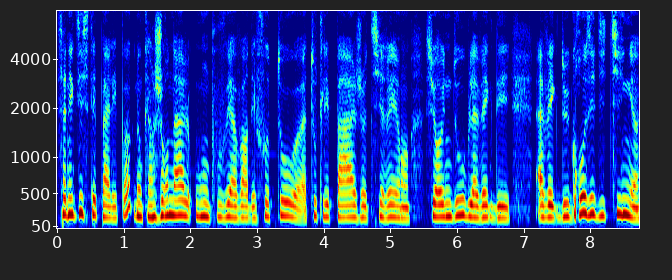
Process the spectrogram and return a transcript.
Ça n'existait pas à l'époque, donc un journal où on pouvait avoir des photos à toutes les pages tirées en, sur une double avec des avec de gros editing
